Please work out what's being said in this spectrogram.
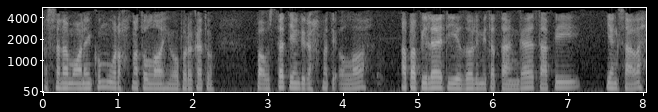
Assalamualaikum warahmatullahi wabarakatuh. Pak Ustadz yang dirahmati Allah, apabila dizalimi tetangga tapi yang salah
